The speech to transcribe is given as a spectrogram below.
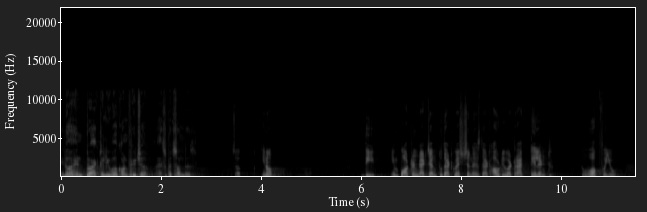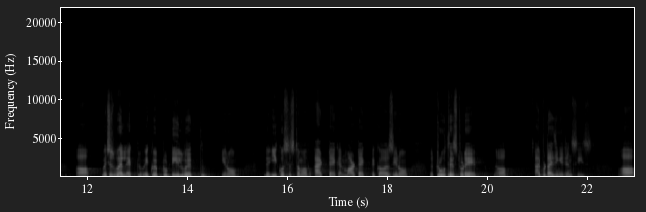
you know, and proactively work on future aspects on this. So, you know, the important adjunct to that question is that how do you attract talent to work for you, uh, which is well equipped to deal with, you know, the ecosystem of ad tech and martech because, you know, the truth is today, uh, advertising agencies, uh,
